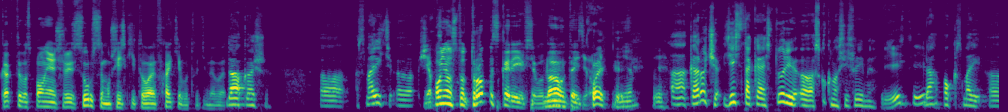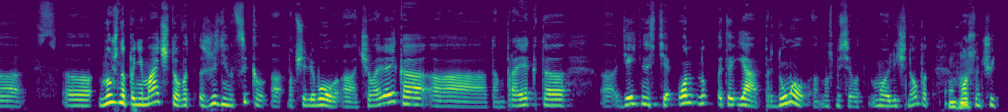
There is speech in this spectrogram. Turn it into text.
Как ты восполняешь ресурсы? Может, есть какие-то лайфхаки вот у тебя в этом? Да, конечно. А, смотрите. А, Я понял, что тропы, скорее всего, да, вот эти. Нет. А, короче, есть такая история. Сколько у нас есть время? Есть, есть. Да, ок, смотри. Нужно понимать, что вот жизненный цикл вообще любого человека, там, проекта, деятельности, он, ну, это я придумал, ну, в смысле, вот мой личный опыт, угу. может, он чуть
